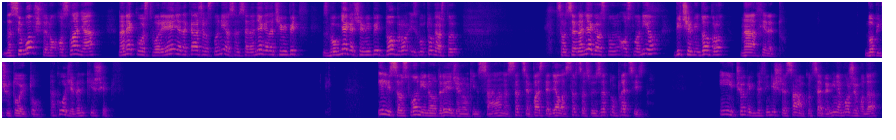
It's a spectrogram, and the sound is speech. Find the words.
da se uopšteno oslanja na neko stvorenje, da kaže oslonio sam se na njega, da će mi biti, zbog njega će mi biti dobro i zbog toga što sam se na njega oslonio, bit će mi dobro na ahiretu. Dobit ću to i to. Također, veliki širk. Ili se osloni na određenog insana, srcem, pazite, djela srca su izuzetno precizna. I čovjek definiše sam kod sebe. Mi ne možemo da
